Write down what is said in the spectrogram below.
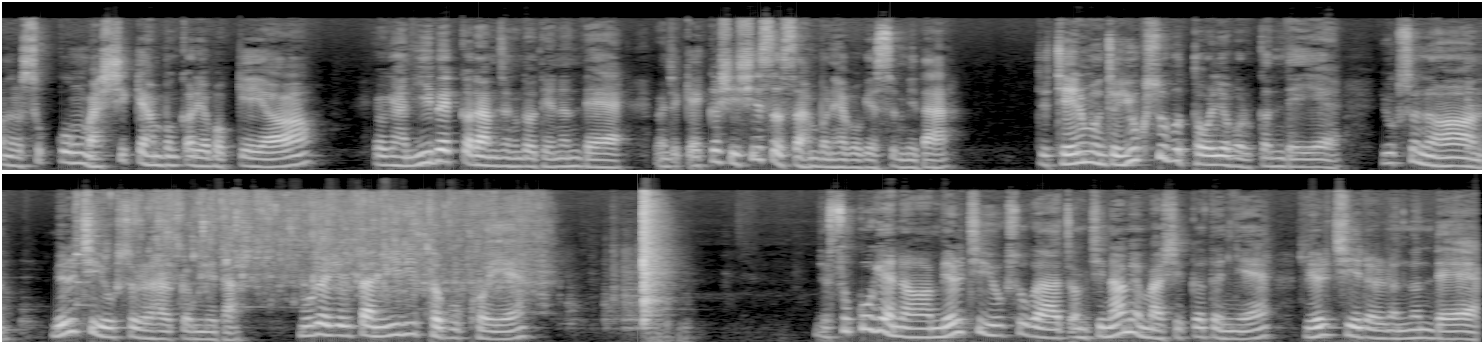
오늘 쑥국 맛있게 한번 끓여 볼게요. 여기 한 200g 정도 되는데 이제 깨끗이 씻어서 한번 해보겠습니다. 제일 먼저 육수부터 올려볼 건데 예. 육수는 멸치 육수를 할 겁니다. 물을 일단 2리터 붓고에 이제 쑥국에는 멸치 육수가 좀 진하면 맛있거든요. 멸치를 넣는데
